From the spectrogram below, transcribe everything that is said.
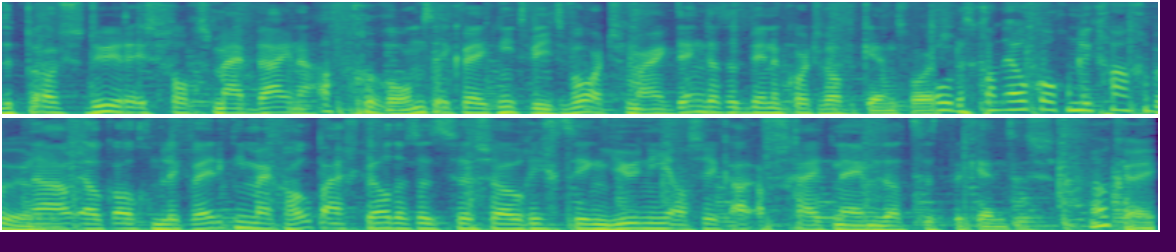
de procedure is volgens mij bijna afgerond. Ik weet niet wie het wordt, maar ik denk dat het binnenkort wel bekend wordt. Oh, dat kan elk ogenblik gaan gebeuren. Nou, elk ogenblik weet ik niet, maar ik hoop eigenlijk wel dat het eh, zo richting juni... als ik afscheid neem, dat het bekend is. Oké.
